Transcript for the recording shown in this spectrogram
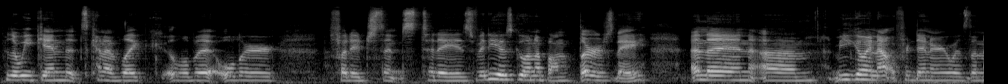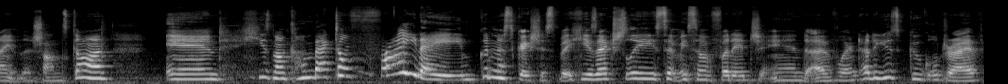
for the weekend. It's kind of like a little bit older footage since today's video is going up on Thursday. And then um, me going out for dinner was the night that Shaun's gone. And he's not coming back till Friday. Goodness gracious. But he's actually sent me some footage and I've learned how to use Google Drive.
